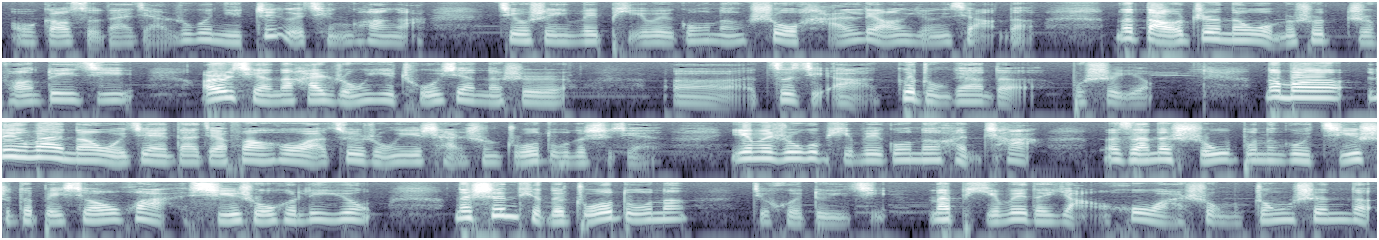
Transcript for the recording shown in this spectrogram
我告诉大家，如果你这个情况啊，就是因为脾胃功能受寒凉影响的，那导致呢，我们说脂肪堆积，而且呢还容易出现的是，呃，自己啊各种各样的不适应。那么另外呢，我建议大家饭后啊最容易产生浊毒的时间，因为如果脾胃功能很差，那咱的食物不能够及时的被消化、吸收和利用，那身体的浊毒呢就会堆积。那脾胃的养护啊是我们终身的，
